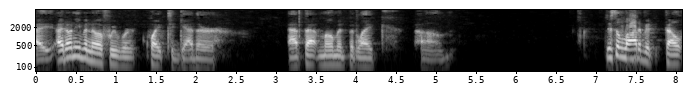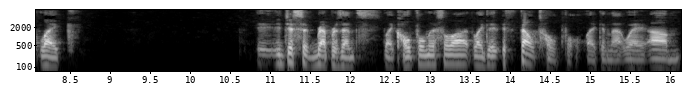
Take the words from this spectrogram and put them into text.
I I don't even know if we were quite together at that moment, but like um, just a lot of it felt like it just represents like hopefulness a lot. Like it, it, felt hopeful, like in that way. Um,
